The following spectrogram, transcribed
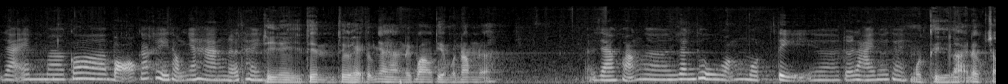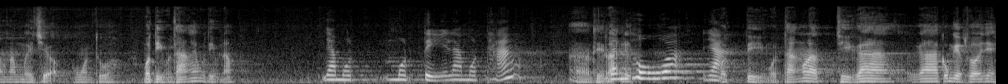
Dạ em ờ, có bỏ các hệ thống nhà hàng nữa thầy. thì tiền từ hệ thống nhà hàng được bao tiền một năm nữa? Dạ khoảng ờ, doanh thu khoảng 1 tỷ ờ, trở lại thôi thầy. một tỷ lãi được 150 triệu không ăn thua một tỷ một tháng hay một tỷ một năm? Dạ một một tỷ là một tháng. à, thì Doanh thu á, dạ. Một tỷ một tháng là chỉ ga ga công nghiệp thôi gì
